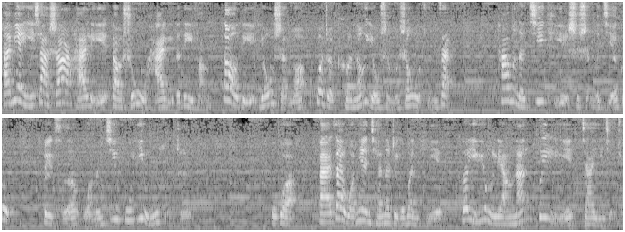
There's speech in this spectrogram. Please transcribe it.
海面以下十二海里到十五海里的地方，到底有什么或者可能有什么生物存在？它们的机体是什么结构？对此，我们几乎一无所知。不过，摆在我面前的这个问题，可以用两难推理加以解决：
